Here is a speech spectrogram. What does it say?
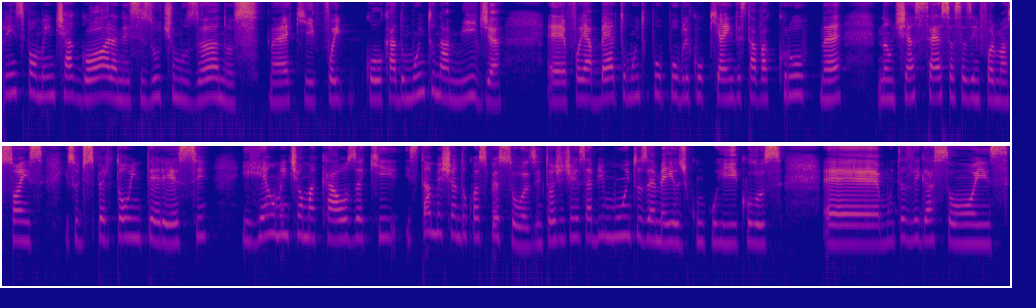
principalmente agora, nesses últimos anos, né, que foi colocado muito na mídia, é, foi aberto muito para o público que ainda estava cru, né, não tinha acesso a essas informações, isso despertou o interesse e realmente é uma causa que está mexendo com as pessoas. Então a gente recebe muitos e-mails de- com currículos, é, muitas ligações,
